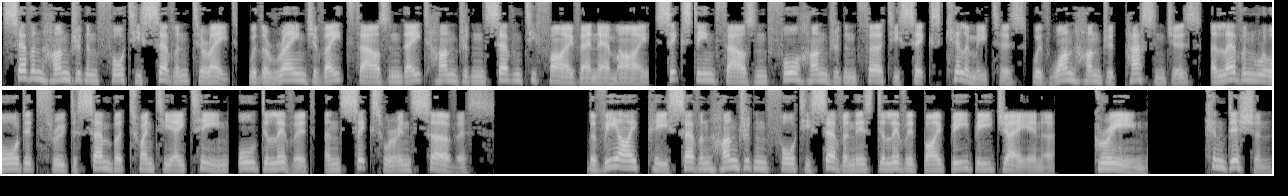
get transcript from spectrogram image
747 to 8 with a range of 8875 nmi 16436 kilometers with 100 passengers 11 were ordered through December 2018 all delivered and 6 were in service the VIP 747 is delivered by BBJ in a green condition,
